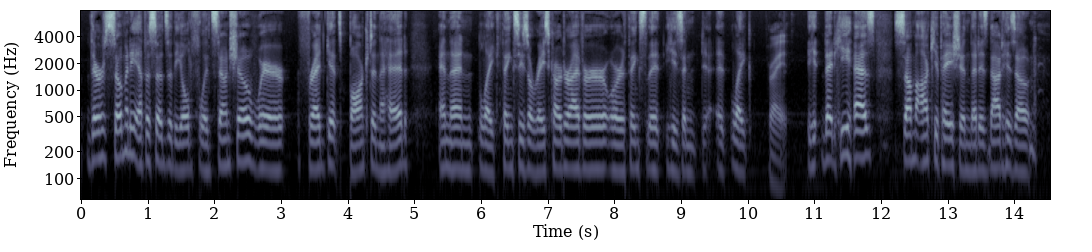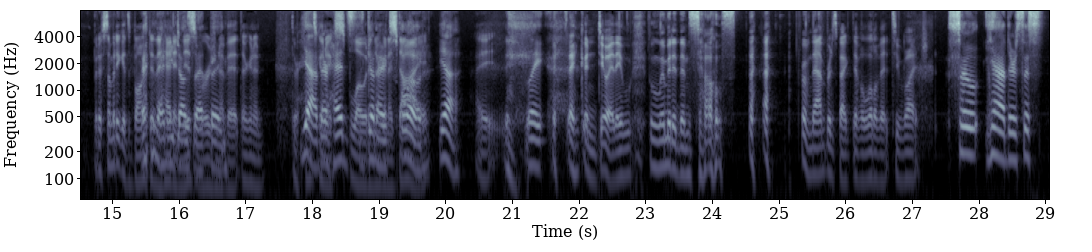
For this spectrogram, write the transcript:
there are so many episodes of the old Flintstone show where Fred gets bonked in the head and then like thinks he's a race car driver or thinks that he's in like Right. he, that he has some occupation that is not his own. But if somebody gets bonked in the then he head in this version thing. of it, they're gonna their head's yeah, gonna their head's explode gonna they're gonna explode. die. Yeah, I like they couldn't do it. They limited themselves from that perspective a little bit too much. so yeah, there's this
